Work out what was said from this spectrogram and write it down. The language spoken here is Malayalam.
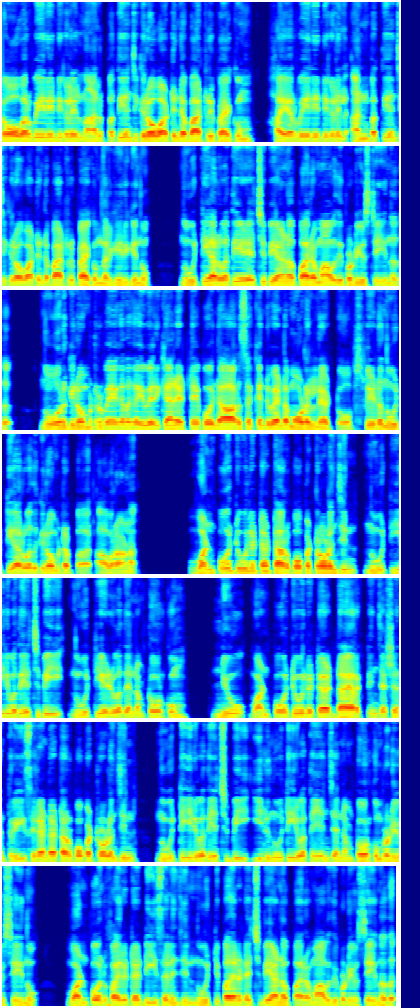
ലോവർ വേരിയന്റുകളിൽ നാൽപ്പത്തിയഞ്ച് കിലോ വാട്ടിന്റെ ബാറ്ററി പാക്കും ഹയർ വേരിയന്റുകളിൽ അൻപത്തിയഞ്ച് കിലോ വാട്ടിന്റെ ബാറ്ററി പാക്കും നൽകിയിരിക്കുന്നു. നൂറ്റി അറുപത്തിയേഴ് എച്ച് പി ആണ് പരമാവധി പ്രൊഡ്യൂസ് ചെയ്യുന്നത്. നൂറ് കിലോമീറ്റർ വേഗത കൈവരിക്കാൻ എട്ട് പോയിന്റ് ആറ് സെക്കൻഡ് വേണ്ട മോഡലിന് ടോപ്പ് സ്പീഡ് നൂറ്റി അറുപത് കിലോമീറ്റർ പെർ അവർ ആണ്. One point two litre turbo petrol engine നൂറ്റി ഇരുപത് എച്ച് പി നൂറ്റി എഴുപത് N M ടോർക്കും. New one point two litre direct injection three cylinder turbo petrol engine നൂറ്റി ഇരുപത് എച്ച് പി ഇരുന്നൂറ്റി ഇരുപത്തിയഞ്ച് എം ടോർക്കും പ്രൊഡ്യൂസ് ചെയ്യുന്നു. One point five litre diesel engine നൂറ്റി പതിനെട്ട് എച്ച് പി ആണ് പരമാവധി പ്രൊഡ്യൂസ് ചെയ്യുന്നത്.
